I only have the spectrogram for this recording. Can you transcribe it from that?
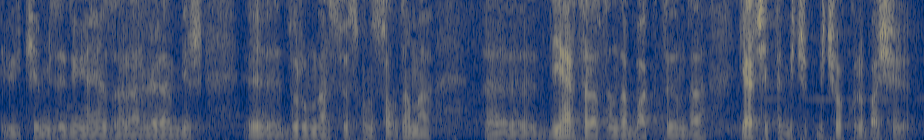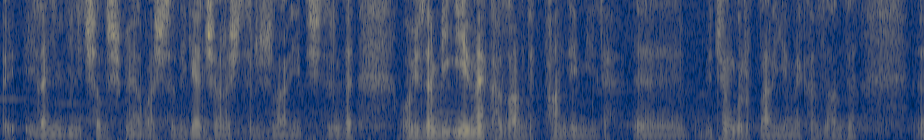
ülkemize, dünyaya zarar veren bir e, durumlar söz konusu oldu ama e, diğer taraftan da baktığımda gerçekten bir- birçok grup aşı ile ilgili çalışmaya başladı. Genç araştırıcılar yetiştirildi. O yüzden bir ivme kazandık pandemiyle. E, bütün gruplar ivme kazandı. E,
